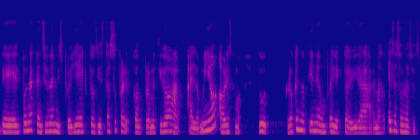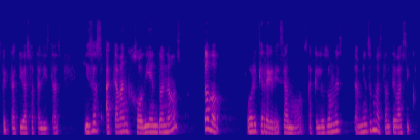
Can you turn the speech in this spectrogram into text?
de pone atención en mis proyectos y está súper comprometido a, lo mío, ahora es como, dude, creo que no tiene un proyecto de vida armado. Esas son las expectativas fatalistas y esas acaban jodiéndonos todo, porque regresamos a que los hombres también son bastante básicos.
